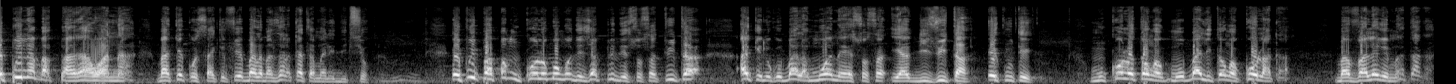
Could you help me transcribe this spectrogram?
epuis na baparent wana bake kosakrifie bana baza na kati ya malédiction epuis papa mokolo bongo déjà plus de 68 ans akende kobala mwana ya, ya 18 ans écoute mokolo ntongo mobali ntongo akolaka bavaleur emataka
